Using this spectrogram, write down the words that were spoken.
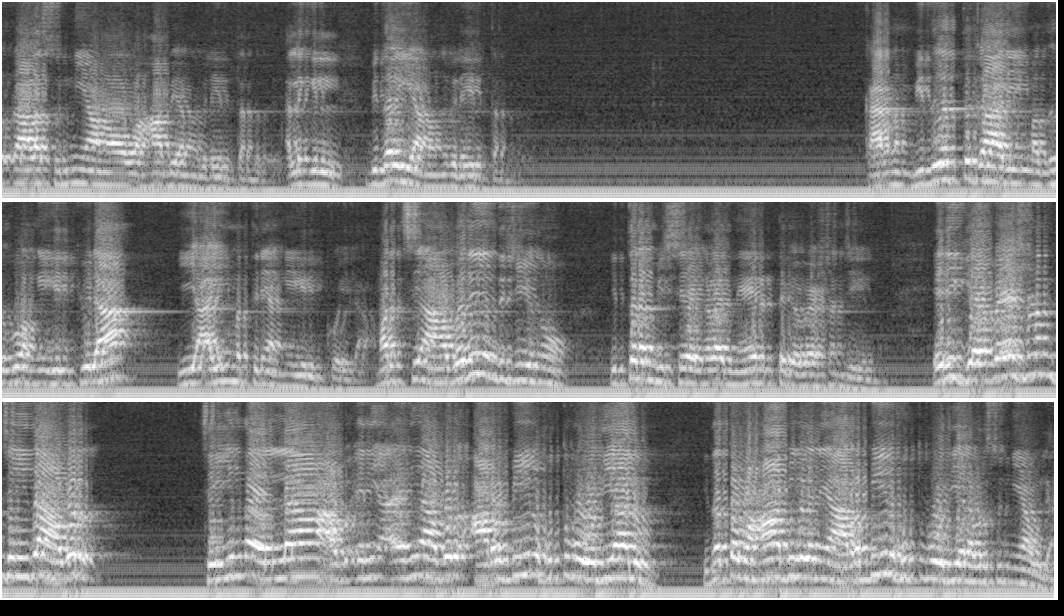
ഒരാളെ സുന്നിയാണോ വഹാബിയാണോ വിലയിരുത്തേണ്ടത്? അല്ലെങ്കിൽ വിധയിയാണോ എന്ന് വിലയിരുത്തേണ്ടത്? കാരണം വിധത്തുകാരി മധുവും അംഗീകരിക്കില്ല ഈ അയിമത്തിനെ അംഗീകരിക്കുകയില്ല. മറിച്ച് അവർ എന്ത് ചെയ്യുന്നു? ഇത്തരം വിഷയങ്ങളെ നേരിട്ട് ഗവേഷണം ചെയ്യുന്നു. ഇനി ഗവേഷണം ചെയ്ത അവർ ചെയ്യുന്ന എല്ലാ ഇനി അവർ അറബിയിൽ ഹുത്ത് ഓതിയാലും ഇന്നത്തെ വഹാബികൾ ഇനി അറബിയിൽ ഹുത്ത് ഓതിയാൽ അവർ സുന്നിയാവില്ല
